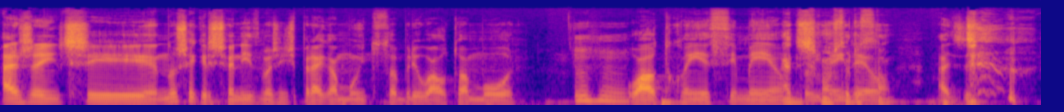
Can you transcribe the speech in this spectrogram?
A gente. No Shei Cristianismo, a gente prega muito sobre o auto-amor, Uhum. o autoconhecimento. A desconstrução. Entendeu? A des-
